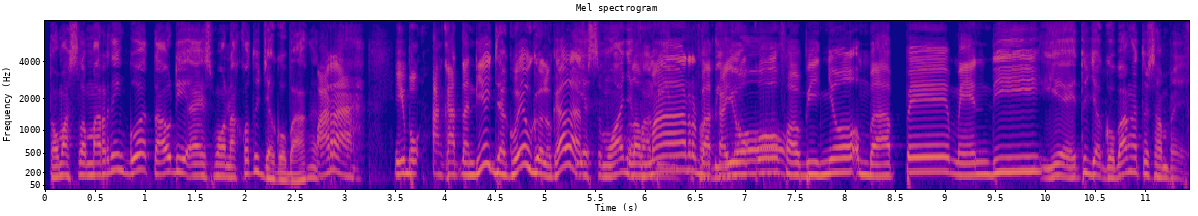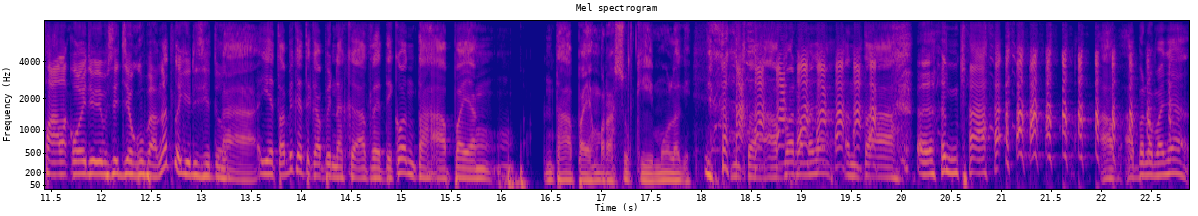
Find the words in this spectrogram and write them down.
Thomas Lemar nih gue tahu di AS Monaco tuh jago banget. Parah. Ibu angkatan dia jagonya ugal-ugalan. Iya, semuanya. Lemar, Fabi- Bakayoko, Fabinho, Mbappe, Mendy, Iya itu jago banget tuh sampai. Falco juga bisa jago banget lagi di situ. Nah, iya tapi ketika pindah ke Atletico entah apa yang entah apa yang merasukimu lagi. Entah apa namanya, entah Entah. ap- apa namanya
